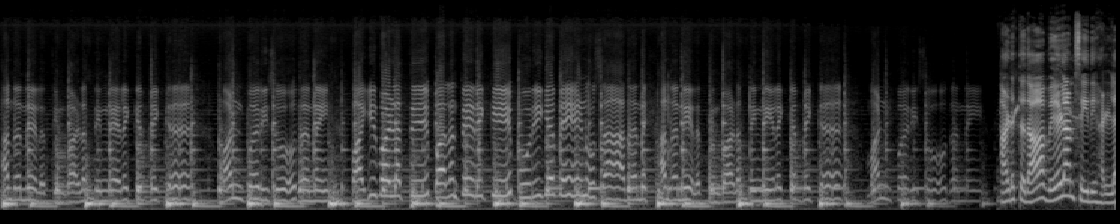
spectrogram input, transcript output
அந்த நிலத்தின் வளத்தின் நிலைக்கு வைக்க மண் பரிசோதனை. பயிர் வளர்த்து பலன் பெருக்கி புரிய வேணும் சாதனை. அந்த நிலத்தின் வளத்தின் நிலைக்க வைக்க மண் பரிசோதனை. அடுத்ததா வேளாண் செய்திகள்ல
